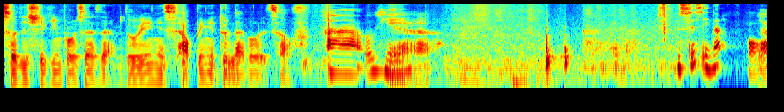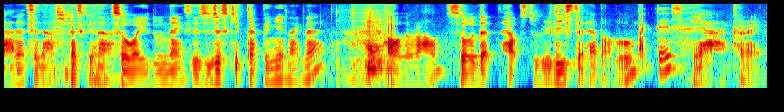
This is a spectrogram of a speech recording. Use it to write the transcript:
So this shaking process that I'm doing is helping it to level itself. Ah, okay. Yeah. Is this enough? Or Yeah, that's enough. That's good enough. So what you do next is you just keep tapping it like that all around. So that helps to release the air bubble. like this? Yeah, correct.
